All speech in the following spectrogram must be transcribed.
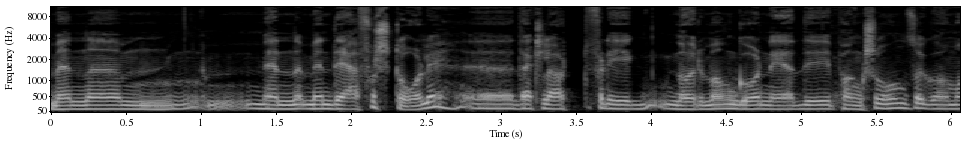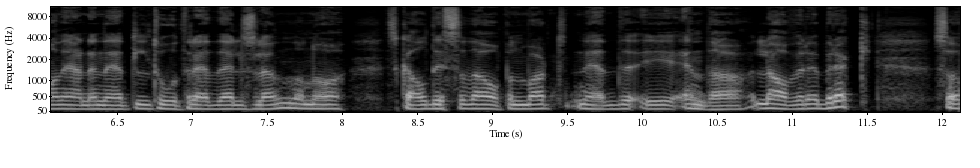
Men, eh, men, men, det er forståelig. Eh, det er klart, fordi når man går ned i pensjon, så går man gjerne ned til to tredjedels lønn, og nå skal disse da åpenbart ned i enda lavere brøkk. Så,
